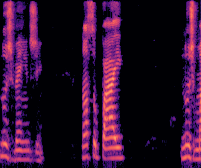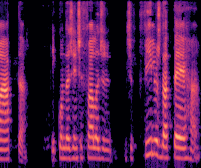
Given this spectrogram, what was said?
nos vende, nosso pai nos mata. E quando a gente fala de, de filhos da terra,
